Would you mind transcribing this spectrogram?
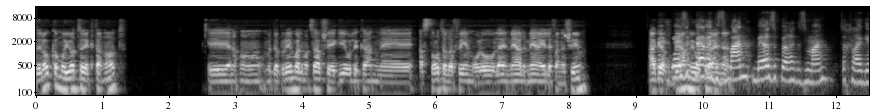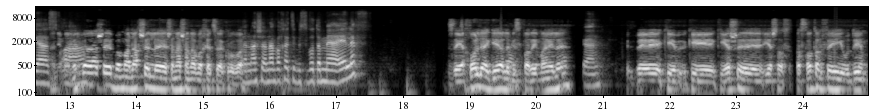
אה, לא כמויות אה, קטנות, אה, אנחנו מדברים על מצב שיגיעו לכאן עשרות אלפים או אולי מעל מאה אלף אנשים. אגב, גם מאוקראינה... באיזה פרק זמן? באיזה פרק זמן צריך להגיע... אני מאמין שבמהלך של שנה, שנה וחצי הקרובה. שנה, שנה וחצי בסביבות המאה אלף? זה יכול להגיע כן. למספרים האלה. כן. כי, כי, כי יש, יש עשרות אלפי יהודים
